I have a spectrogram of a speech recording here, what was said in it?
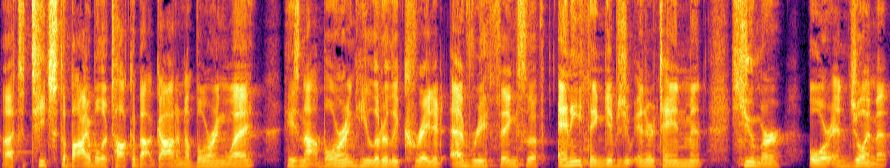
uh, to teach the Bible or talk about God in a boring way. He's not boring. He literally created everything. So if anything gives you entertainment, humor, or enjoyment,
